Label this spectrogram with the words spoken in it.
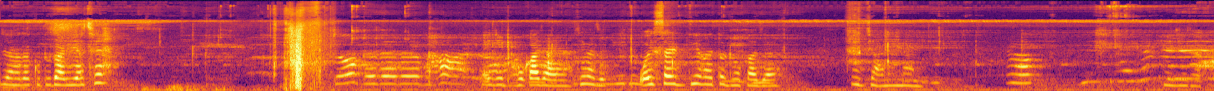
যে আমাদের কুটু দাঁড়িয়ে আছে। এই যে ঢোকা যায় না ঠিক আছে? ওই সাইড দিয়ে হয়তো ঢোকা যায়। ঠিক জানি না। আমি। এই যে দেখো।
